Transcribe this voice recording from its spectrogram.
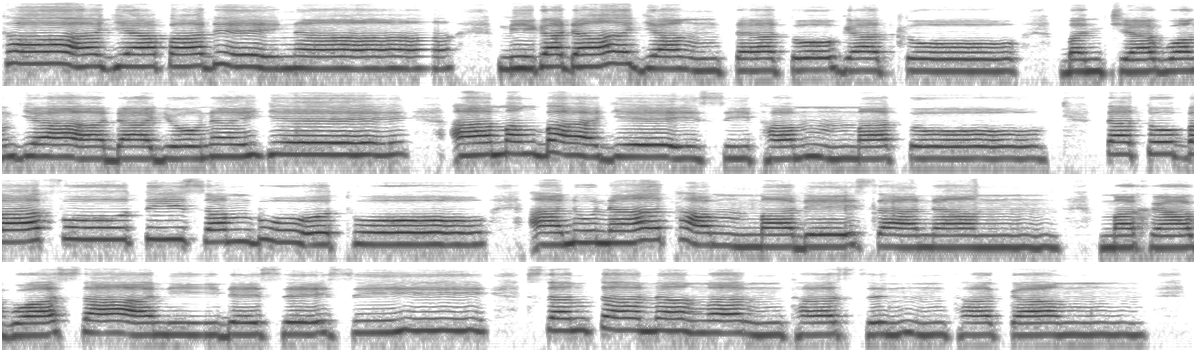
tha ya pa de na. Migada yang tato gato Bancha wang ya da yo nay ye Amang ba ye si tham ma to Tato ba phu ti sambuddho Anuna thamma de sanang Mahawasani desesi Santanang anta sinthakang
